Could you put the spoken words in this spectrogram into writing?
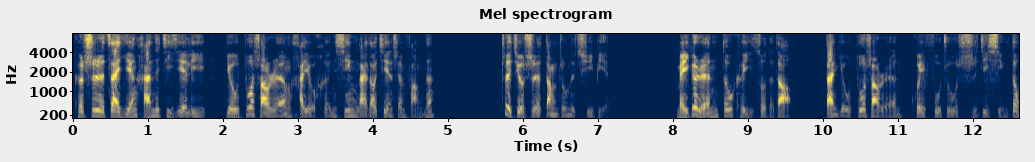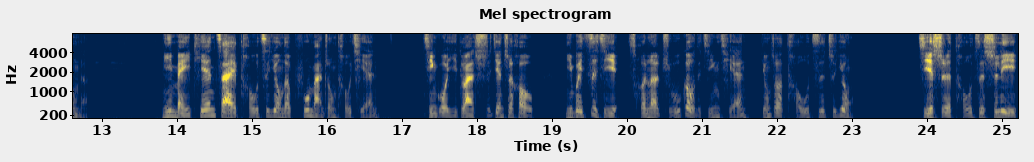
可是，在严寒的季节里，有多少人还有恒心来到健身房呢？这就是当中的区别。每个人都可以做得到，但有多少人会付诸实际行动呢？你每天在投资用的铺满中投钱，经过一段时间之后，你为自己存了足够的金钱用作投资之用。即使投资失利，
